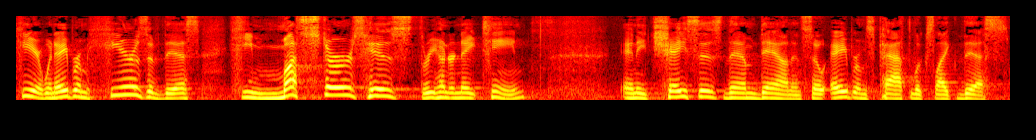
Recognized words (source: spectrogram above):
here. When Abram hears of this, he musters his 318 and he chases them down. And so Abram's path looks like this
